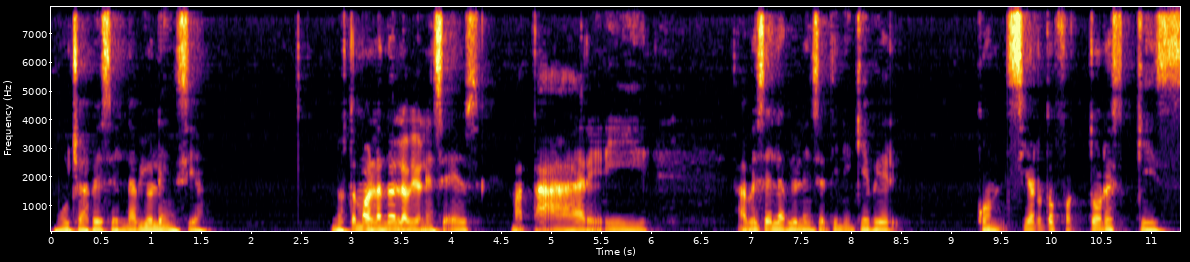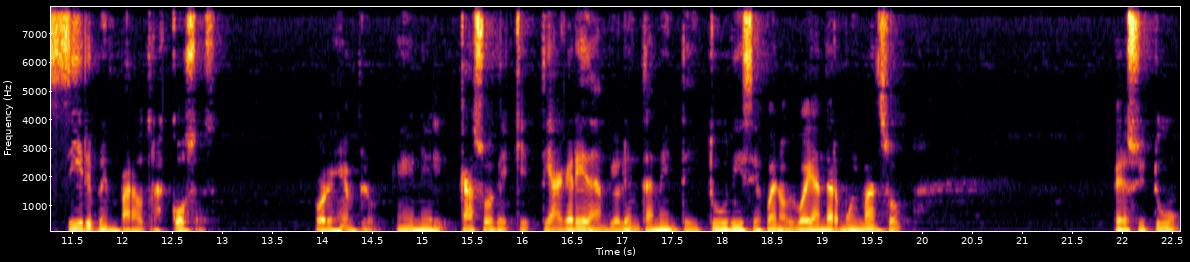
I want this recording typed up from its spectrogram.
Muchas veces la violencia, no estamos hablando de la violencia, es matar, herir. A veces la violencia tiene que ver con ciertos factores que sirven para otras cosas. Por ejemplo, en el caso de que te agredan violentamente y tú dices, bueno, voy a andar muy manso, pero si tú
